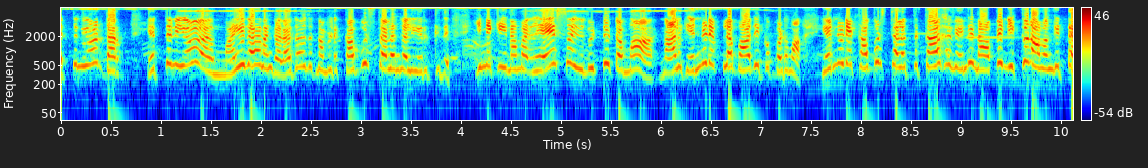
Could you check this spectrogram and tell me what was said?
எத்தனையோ தர் எத்தனையோ மைதானங்கள் அதாவது நம்மளோட கபு ஸ்தலங்கள் இருக்குது. இன்னைக்கு நம்ம லேச விட்டுட்டோமா? நாளைக்கு என்னுடைய பிள்ளை பாதிக்கப்படுமா? என்னுடைய கபு ஸ்தலத்துக்காக வேண்டி நான் போய் நிக்கணும் அவங்க கிட்ட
